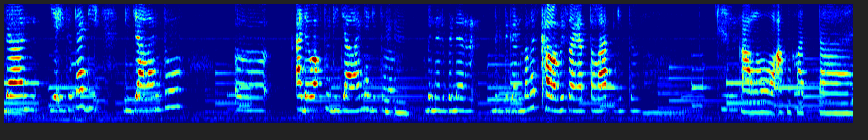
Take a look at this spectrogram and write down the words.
dan ya itu tadi di jalan tuh eh, ada waktu di jalannya gitu loh bener-bener deg-degan banget kalau misalnya telat gitu Kalau angkatan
